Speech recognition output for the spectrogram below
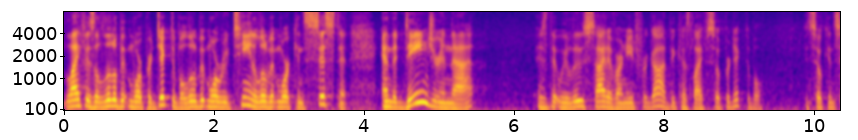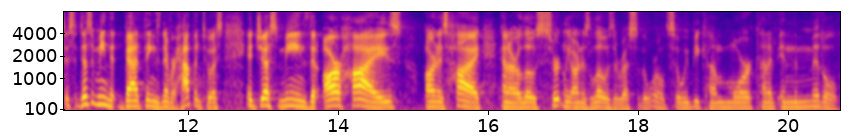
life is a little bit more predictable, a little bit more routine, a little bit more consistent. And the danger in that is that we lose sight of our need for God because life's so predictable. It's so consistent. It doesn't mean that bad things never happen to us. It just means that our highs aren't as high and our lows certainly aren't as low as the rest of the world. So we become more kind of in the middle.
